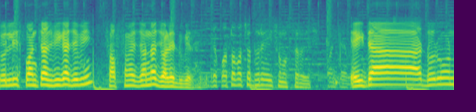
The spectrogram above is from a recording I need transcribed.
চল্লিশ পঞ্চাশ বিঘা জমি সবসময়ের জন্য জলে ডুবে থাকে। এটা কত বছর ধরে এই সমস্যা রয়েছে? এইটা ধরুন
